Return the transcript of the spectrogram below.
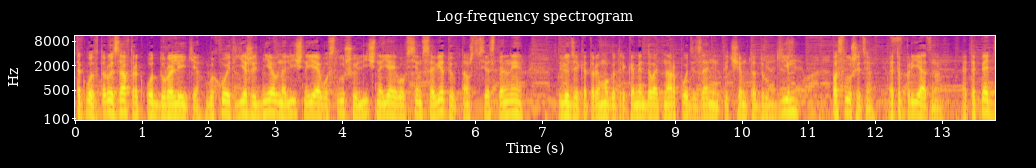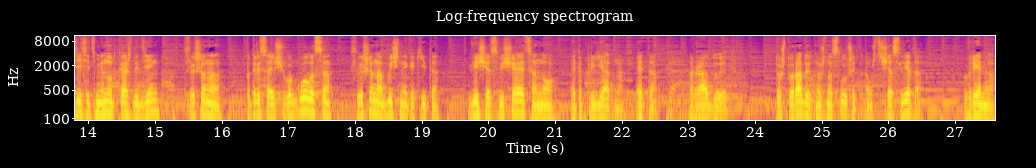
Так вот, второй завтрак от Дуралейки выходит ежедневно. Лично я его слушаю, лично я его всем советую, потому что все остальные люди, которые могут рекомендовать на Арподе, заняты чем-то другим. Послушайте, это приятно. Это 5-10 минут каждый день совершенно потрясающего голоса, совершенно обычные какие-то вещи освещаются, но это приятно, это радует. То, что радует, нужно слушать, потому что сейчас лето, время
